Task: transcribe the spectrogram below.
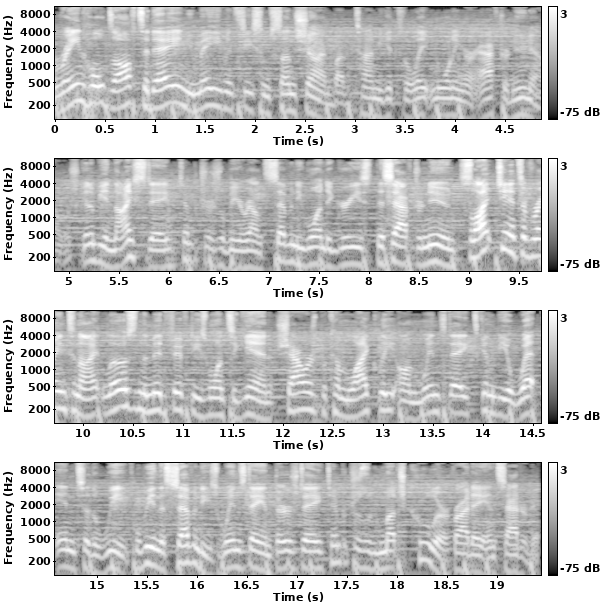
Rain holds off today, and you may even see some sunshine by the time you get to the late morning or afternoon hours. It's going to be a nice day. Temperatures will be around 71 degrees this afternoon. Slight chance of rain tonight, lows in the mid 50s once again. Showers become likely on Wednesday. It's going to be a wet end to the week. We'll be in the 70s Wednesday and Thursday. Temperatures will be much cooler Friday and Saturday.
